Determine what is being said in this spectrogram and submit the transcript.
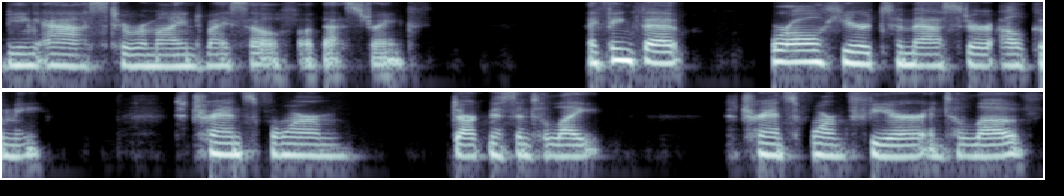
being asked to remind myself of that strength. I think that we're all here to master alchemy, to transform darkness into light, to transform fear into love,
